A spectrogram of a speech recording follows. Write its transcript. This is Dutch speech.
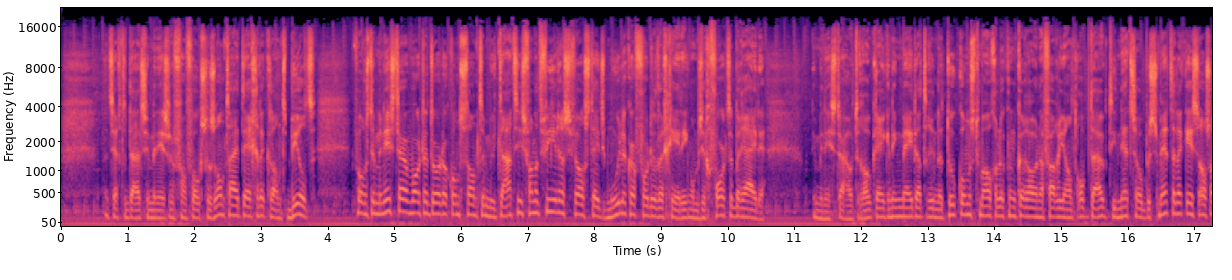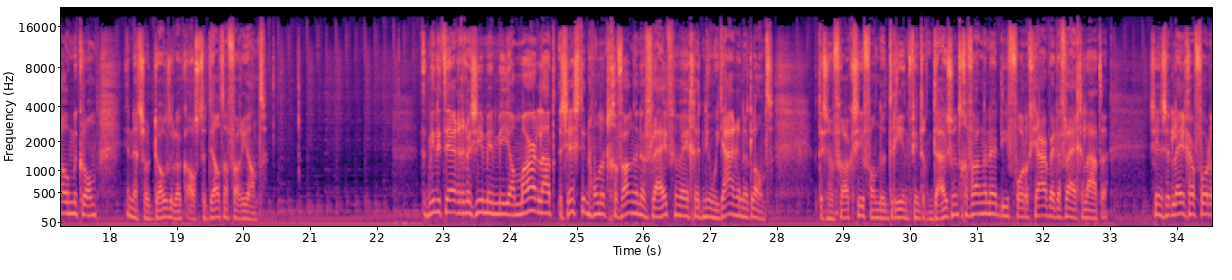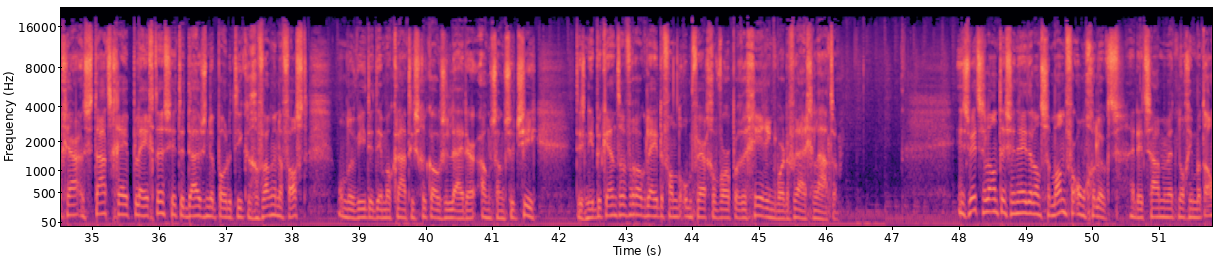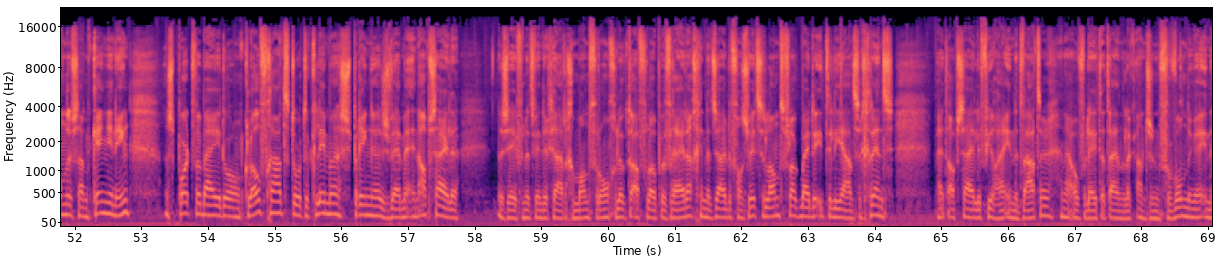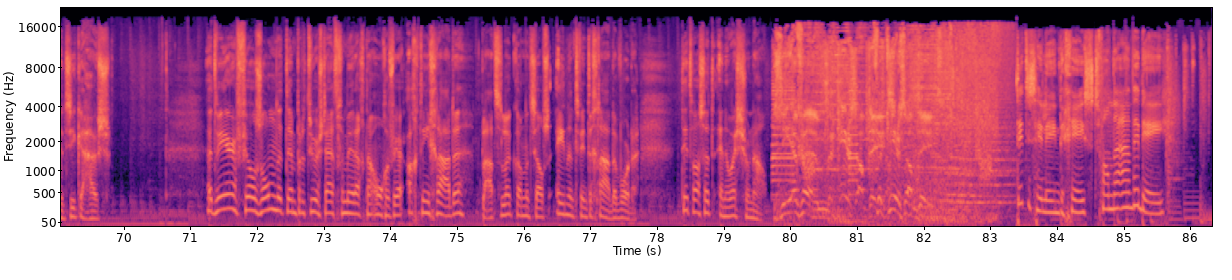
Dat zegt de Duitse minister van Volksgezondheid tegen de krant Bild. Volgens de minister wordt het door de constante mutaties van het virus... wel steeds moeilijker voor de regering om zich voor te bereiden. De minister houdt er ook rekening mee dat er in de toekomst mogelijk een coronavariant opduikt... die net zo besmettelijk is als Omicron en net zo dodelijk als de Delta-variant. Het militaire regime in Myanmar laat 1600 gevangenen vrij vanwege het nieuwe jaar in het land. Het is een fractie van de 23.000 gevangenen die vorig jaar werden vrijgelaten. Sinds het leger vorig jaar een staatsgreep pleegde... zitten duizenden politieke gevangenen vast... onder wie de democratisch gekozen leider Aung San Suu Kyi. Het is niet bekend of er ook leden van de omvergeworpen regering worden vrijgelaten. In Zwitserland is een Nederlandse man verongelukt. Hij deed samen met nog iemand anders aan canyoning. Een sport waarbij je door een kloof gaat door te klimmen, springen, zwemmen en afzeilen. De 27-jarige man verongelukte afgelopen vrijdag in het zuiden van Zwitserland... vlakbij de Italiaanse grens. Bij het afzeilen viel hij in het water... en hij overleed uiteindelijk aan zijn verwondingen in het ziekenhuis. Het weer, veel zon. De temperatuur stijgt vanmiddag naar ongeveer 18 graden. Plaatselijk kan het zelfs 21 graden worden. Dit was het NOS Journaal. ZFM, verkeersupdate. verkeersupdate. Dit is Helene de Geest van de AWB.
